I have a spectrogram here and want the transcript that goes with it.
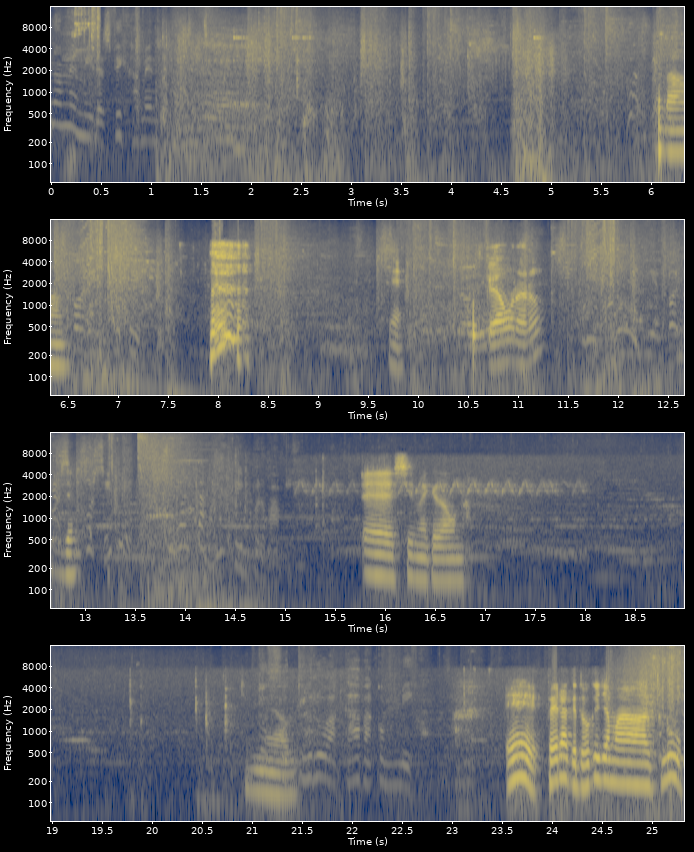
No me mires fijamente. Futuro. Sí. Queda una, ¿no? No Ya. Eh, sí, me queda una. ¿Quién Tu me habla? Eh, espera, que tengo que llamar al club.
